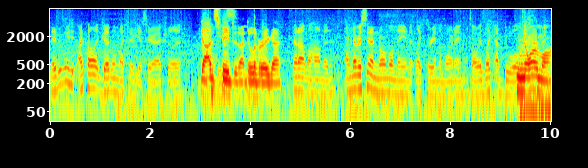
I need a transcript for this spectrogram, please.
Maybe we. I call it good when my food gets here. Actually, Godspeed to that delivery guy. Shout out Muhammad. I've never seen a normal name at like three in the morning. It's always like Abdul. Normal.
